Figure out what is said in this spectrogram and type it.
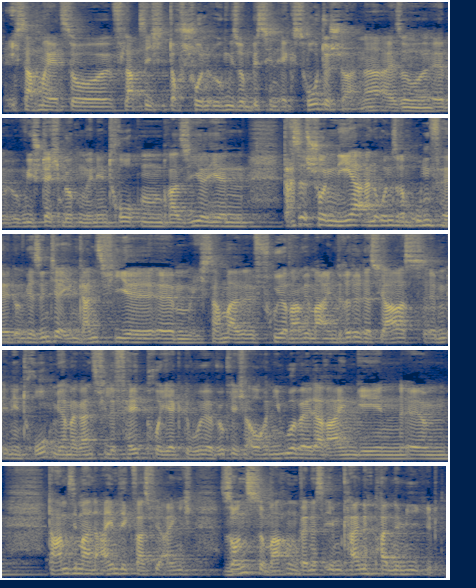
ich sag mal jetzt so flapsig, doch schon irgendwie so ein bisschen exotischer. Ne? Also mhm. ähm, irgendwie Stechmücken in den Tropen, Brasilien. Das ist schon näher an unserem Umfeld. Und wir sind ja eben ganz viel, ähm, ich sag mal, früher waren wir mal ein Drittel des Jahres ähm, in den Tropen. Wir haben ja ganz viele Feldprojekte, wo wir wirklich auch in die Urwälder reingehen. Ähm, da haben Sie mal einen Einblick, was wir eigentlich sonst so machen, wenn es eben keine Pandemie gibt.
